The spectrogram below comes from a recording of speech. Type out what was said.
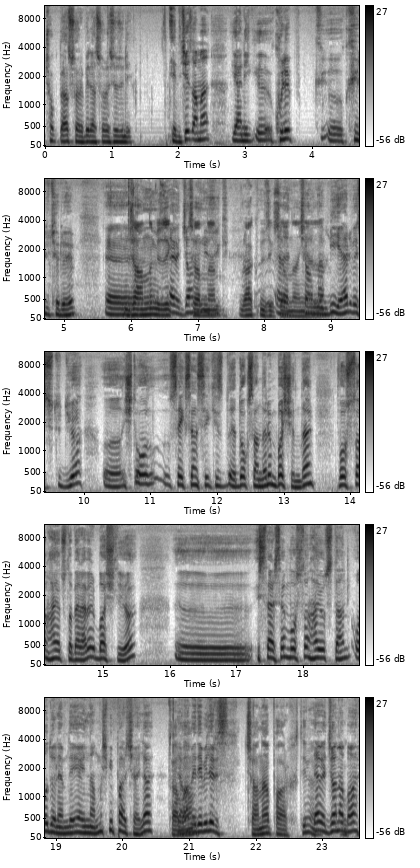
çok daha sonra biraz sonra sözünü edeceğiz ama yani e, kulüp kü- e, kültürü e, canlı müzik evet, canlı çalınan, müzik rock müzik evet, çalınan, çalınan yerler. bir yer ve stüdyo e, işte o 88-90'ların başından Vostan Hayat'la beraber başlıyor. E, istersen Vostan Hayat'tan o dönemde yayınlanmış bir parçayla Tamam. devam edebiliriz. Çana Park değil mi? Evet Canabar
